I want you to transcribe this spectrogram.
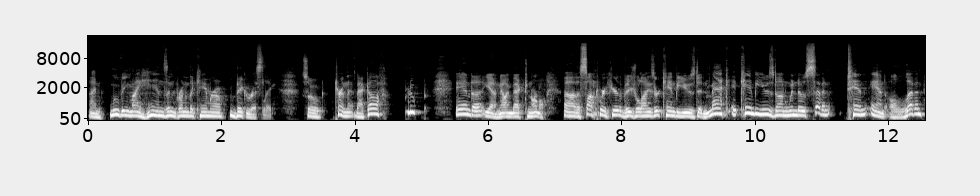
I'm moving my hands in front of the camera vigorously. So turn that back off. Bloop. And uh, yeah, now I'm back to normal. Uh, the software here, the visualizer, can be used in Mac. It can be used on Windows 7, 10, and 11.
